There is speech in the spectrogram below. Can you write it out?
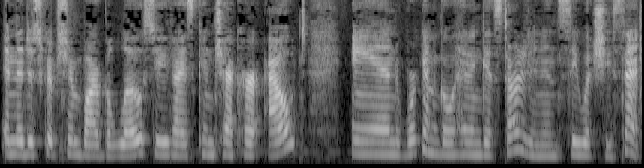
in the description bar below so you guys can check her out. And we're going to go ahead and get started and see what she sent.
